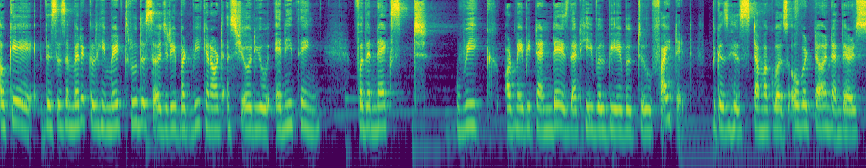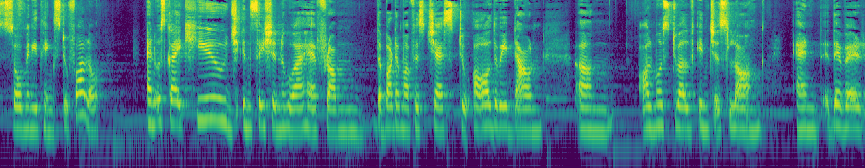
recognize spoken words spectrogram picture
okay, this is a miracle. He made through the surgery, but we cannot assure you anything for the next week or maybe 10 days that he will be able to fight it because his stomach was overturned and there's so many things to follow. And uska ek huge incision hua hai from the bottom of his chest to all the way down, um, almost 12 inches long. And there were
